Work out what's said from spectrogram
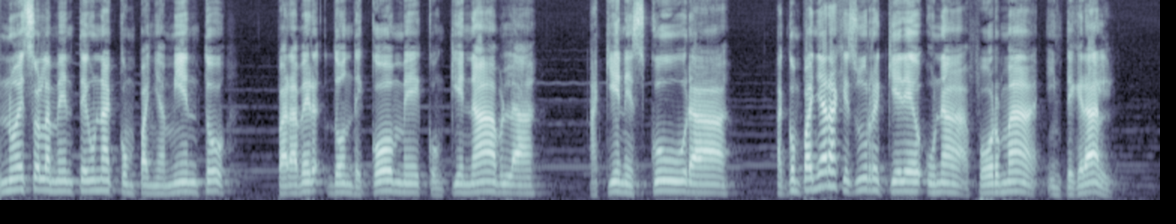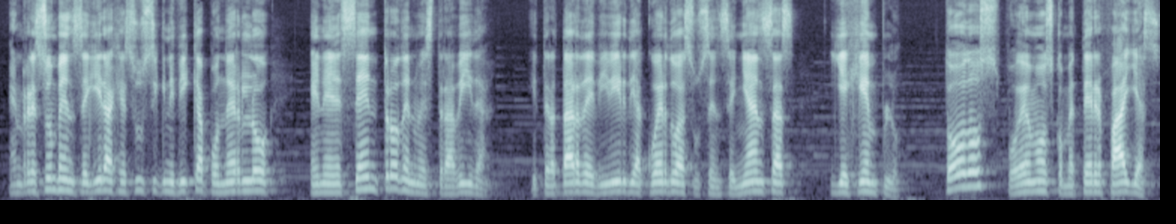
no es solamente un acompañamiento para ver dónde come, con quién habla, a quién escura. Acompañar a Jesús requiere una forma integral. En resumen, seguir a Jesús significa ponerlo en el centro de nuestra vida y tratar de vivir de acuerdo a sus enseñanzas y ejemplo. Todos podemos cometer fallas,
